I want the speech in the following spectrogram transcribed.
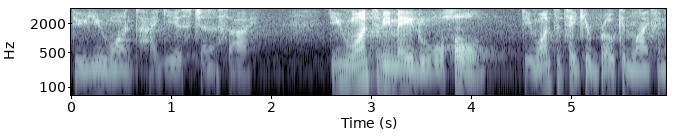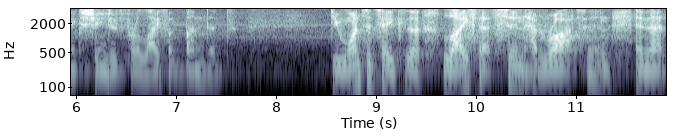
Do you want Hagias Genesai? Do you want to be made whole? Do you want to take your broken life and exchange it for a life abundant? Do you want to take the life that sin had wrought and, and that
